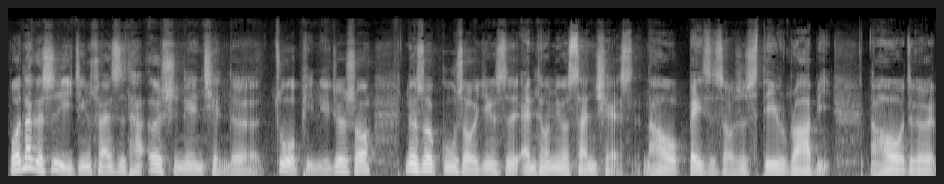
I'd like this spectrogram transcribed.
不过那个是已经算是他二十年前的作品，也就是说那时候鼓手已经是 Antonio Sanchez，然后贝斯手是 Steve Robbie，然后这个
